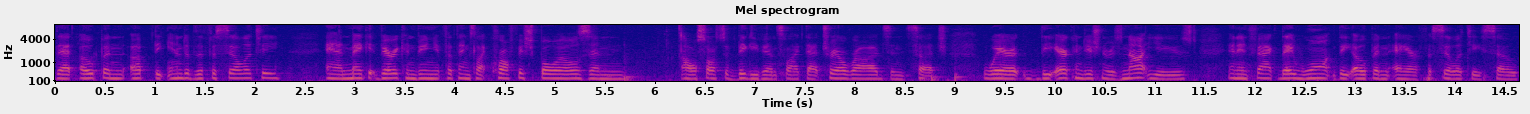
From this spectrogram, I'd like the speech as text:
that open up the end of the facility and make it very convenient for things like crawfish boils and all sorts of big events like that, trail rides and such, where the air conditioner is not used, and in fact, they want the open air facility, so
